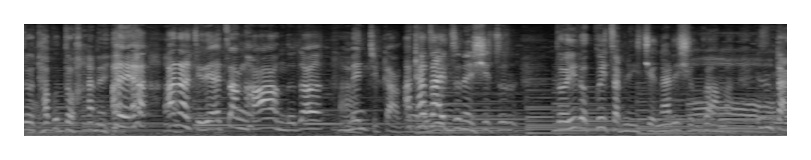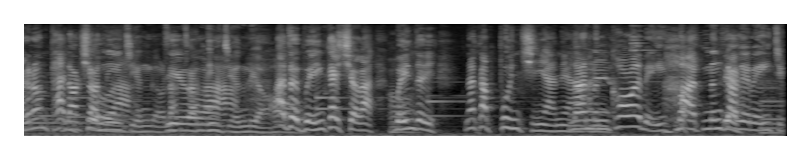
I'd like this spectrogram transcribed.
就差不多安尼。哎呀，啊那一个账下毋着再免一工。啊，较早迄阵的时阵，都迄个几十年前啊，你想看嘛？迄阵大家拢太少啊。六十年前了，六十年前了。啊，就袂用较俗啊，袂用就。那个本钱啊，那两块的卖，两角的卖一角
